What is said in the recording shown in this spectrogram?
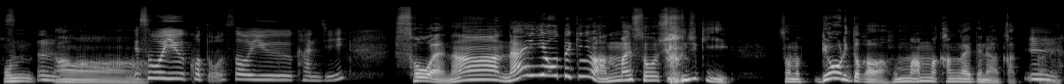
ほん、うん。ああでそういうこと？そういう感じ？そうやな。内容的にはあんまりそう正直その料理とかはほんまあんま考えてなかったね、うん。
